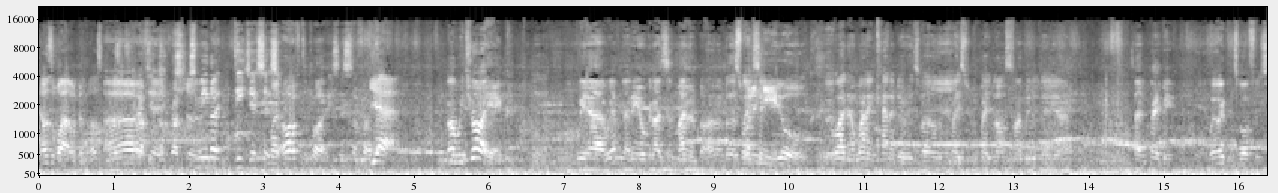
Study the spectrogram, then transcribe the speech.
that was a while ago. That was, that was Uh, okay. Do you mean like DJ sets after parties and stuff like that? Yeah. Are we trying? We, uh, we haven't got any organised at the moment, but I remember there's One in New York. One, one in Canada as well, the place we played last time we did a. Uh, so maybe. We're open to offers.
